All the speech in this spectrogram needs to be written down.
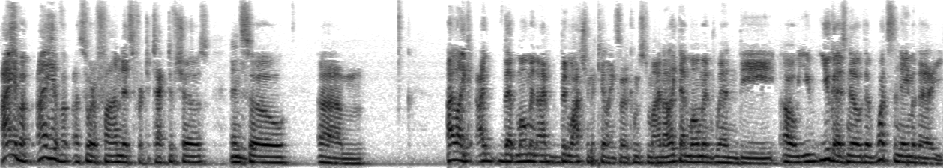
I have a I have a, a sort of fondness for detective shows, and Mhm. so um, I like I that moment. I've been watching The Killing, so it comes to mind. I like that moment when the oh you you guys know the what's the name of the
